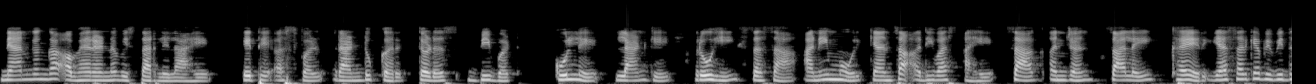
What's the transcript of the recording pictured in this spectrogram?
ज्ञानगंगा अभयारण्य विस्तारलेलं आहे. येथे अस्फळ रानडुक्कर तडस बिबट कोल्हे लांडगे रोही ससा आणि मोर यांचा अधिवास आहे. साग अंजन सालई खैर यासारख्या विविध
